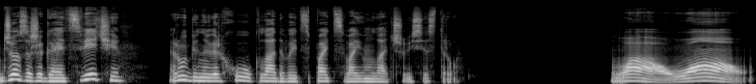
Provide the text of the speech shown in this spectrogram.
Джо зажигает свечи, Руби наверху укладывает спать свою младшую сестру. «Вау, вау!»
